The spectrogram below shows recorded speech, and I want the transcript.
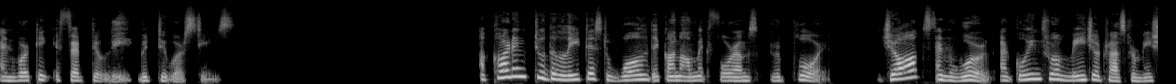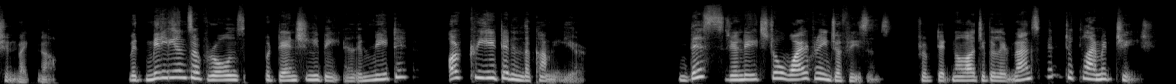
and working effectively with diverse teams. According to the latest World Economic Forum's report, jobs and work are going through a major transformation right now with millions of roles potentially being eliminated or created in the coming year. This relates to a wide range of reasons, from technological advancement to climate change.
